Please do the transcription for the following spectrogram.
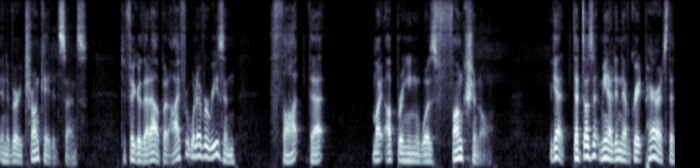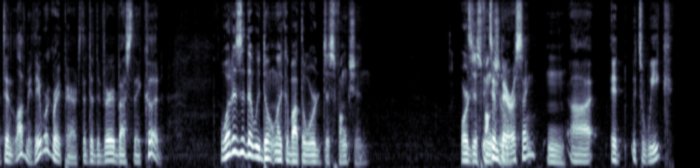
in a very truncated sense to figure that out. But I, for whatever reason, thought that my upbringing was functional. Again, that doesn't mean I didn't have great parents that didn't love me. They were great parents that did the very best they could. What is it that we don't like about the word dysfunction? Or dysfunctional? It's embarrassing. Uh, it it's weak.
